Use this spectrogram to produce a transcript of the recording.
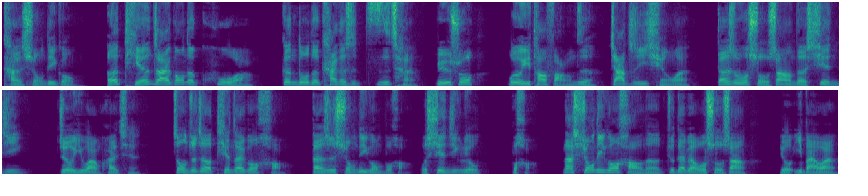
看兄弟宫；而田宅宫的库啊，更多的看的是资产。比如说，我有一套房子，价值一千万，但是我手上的现金只有一万块钱，这种就叫田宅宫好，但是兄弟宫不好，我现金流不好。那兄弟宫好呢，就代表我手上有一百万；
